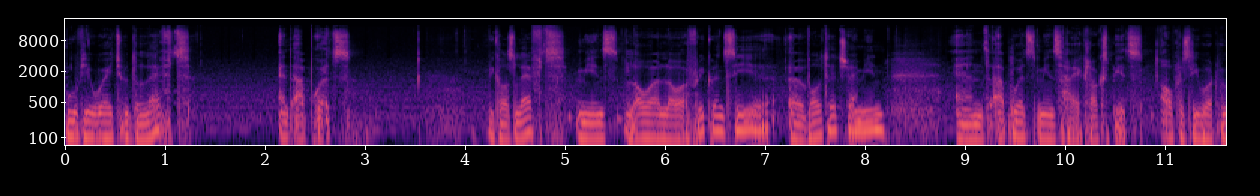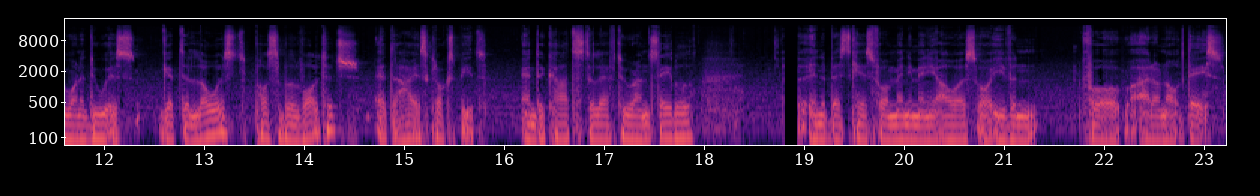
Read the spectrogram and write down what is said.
move your way to the left and upwards. Because left means lower, lower frequency, uh, voltage, I mean, and upwards means high clock speeds. Obviously, what we want to do is get the lowest possible voltage at the highest clock speed, and the card still have to run stable in the best case for many, many hours or even for, I don't know, days.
